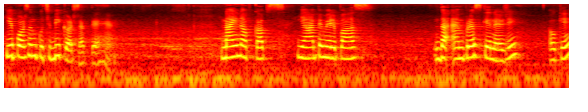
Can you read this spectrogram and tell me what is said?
कि ये पर्सन कुछ भी कर सकते हैं। नाइन ऑफ़ कप्स यहाँ पे मेरे पास द एम्प्रेस की एनर्जी ओके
